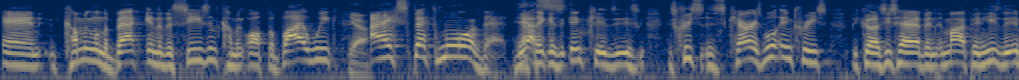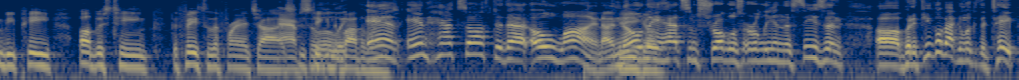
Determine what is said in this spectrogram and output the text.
And coming on the back end of the season, coming off the bye week, Yeah. I expect more of that. Yes. I think his, inc- his, his, his, crease- his carries will increase because he's having, in my opinion, he's the MVP of this team, the face of the franchise. Absolutely. by the. And and hats off to that O line. I know they had some struggles early in the season, uh, but if you go back and look at the tape,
